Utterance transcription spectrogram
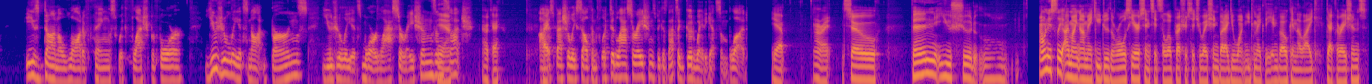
he's done a lot of things with flesh before. Usually it's not burns. Usually it's more lacerations and Yeah. such. okay, Uh, Right. Especially self-inflicted lacerations because that's a good way to get some blood. yeah, all right. So then you should. Honestly, I might not make you do the rolls here since it's a low pressure situation, but I do want you to make the invoke and the like declarations.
